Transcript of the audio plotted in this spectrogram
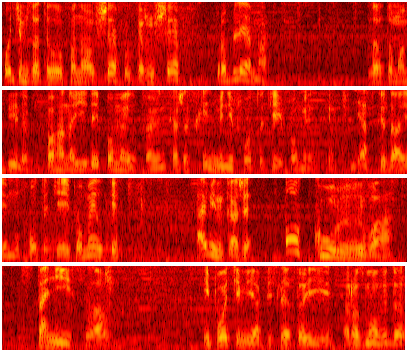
Потім зателефонував шефу, кажу, шеф, проблема з автомобілем. Погано їде й помилка. Він каже, скинь мені фото тієї помилки. Я скидаю йому фото тієї помилки. А він каже: О, курва, Станіслав. І потім я після тої розмови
